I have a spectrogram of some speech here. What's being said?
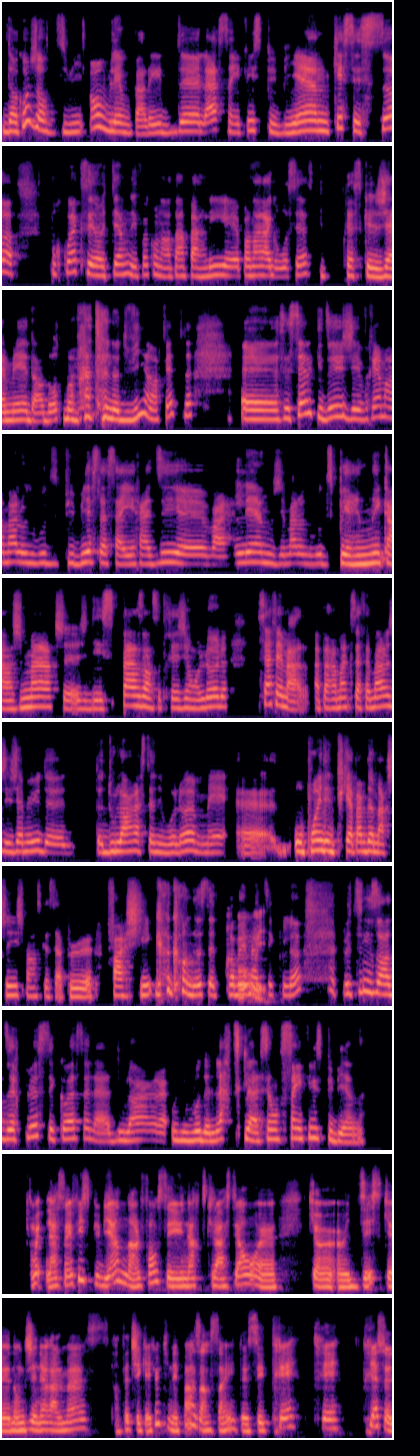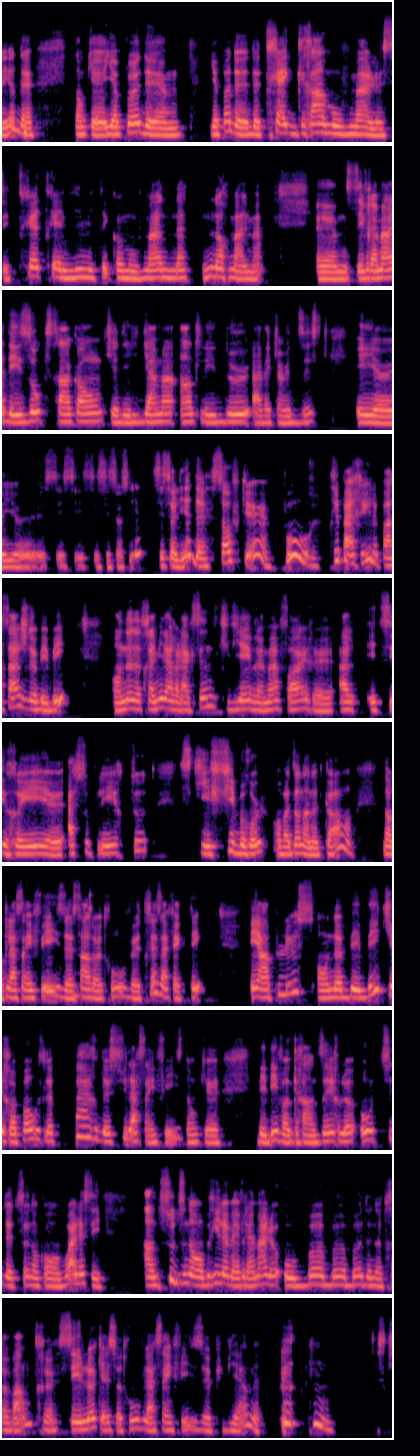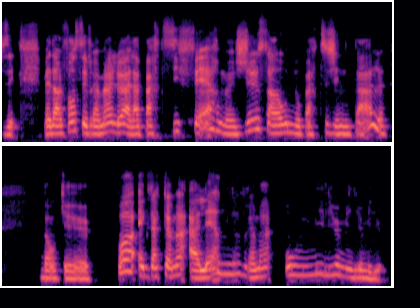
Donc aujourd'hui, on voulait vous parler de la symphyse pubienne. Qu'est-ce que c'est ça? Pourquoi que c'est un terme des fois qu'on entend parler euh, pendant la grossesse, puis presque jamais dans d'autres moments de notre vie, en fait. Euh, c'est celle qui dit j'ai vraiment mal au niveau du pubis, là, ça irradie euh, vers l'aine, j'ai mal au niveau du périnée quand je marche, j'ai des spasmes dans cette région-là. Là. Ça fait mal. Apparemment que ça fait mal. J'ai jamais eu de, de douleur à ce niveau-là, mais euh, au point d'être plus capable de marcher, je pense que ça peut faire chier quand on a cette problématique-là. Peux-tu nous en dire plus? C'est quoi ça, la douleur au niveau de l'articulation symphyse pubienne? Oui, la symphyse pubienne, dans le fond, c'est une articulation euh, qui a un, disque. Donc, généralement, en fait, chez quelqu'un qui n'est pas enceinte, c'est très, très, très solide. Donc, euh, il n'y a pas de n'y a pas de, très grand mouvement. C'est très, très limité comme mouvement normalement. Euh, c'est vraiment des os qui se rencontrent, il y a des ligaments entre les deux avec un disque et euh, c'est solide. Sauf que pour préparer le passage d'un bébé, on a notre ami la relaxine qui vient vraiment faire euh, étirer, assouplir tout ce qui est fibreux, on va dire, dans notre corps. Donc, la symphyse s'en retrouve très affectée. Et en plus, on a bébé qui repose par-dessus la symphyse. Donc, euh, bébé va grandir au-dessus de ça. Donc, on voit, là, c'est en dessous du nombril, mais vraiment là, au bas, bas, bas de notre ventre. C'est là qu'elle se trouve, la symphyse pubienne. Excusez. Mais dans le fond, c'est vraiment là, à la partie ferme, juste en haut de nos parties génitales. Donc, euh, pas exactement à l'aine, vraiment au milieu, milieu, milieu.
